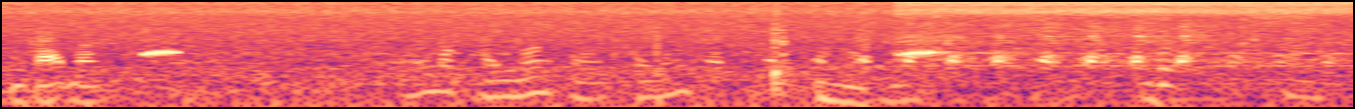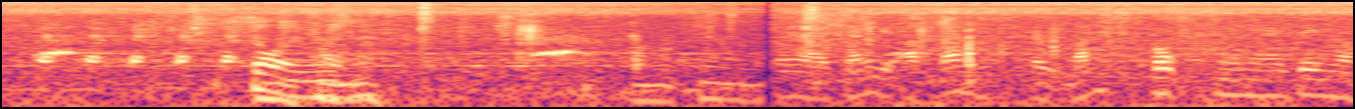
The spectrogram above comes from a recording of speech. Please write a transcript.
មិនកើតបងមកថៃមកទៅថៃមក trôi rồi trắng gì ập đó từ bánh cục nghe trên lắm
